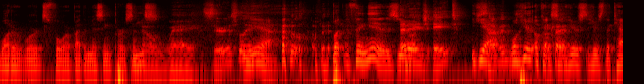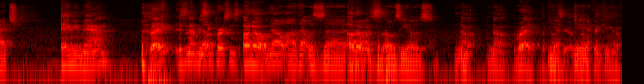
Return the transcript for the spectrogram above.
"What Are Words For" by the Missing Persons. No way. Seriously? Yeah, I love it. but the thing is, you At know, age eight? yeah. Seven? Well, here, okay, So here's here's the catch. Aimee Mann? Right? Isn't that missing No. persons? Oh no. No, uh, that was uh, Oh, that uh, was, the uh, Bozzios. No, no, right. The Yeah, Bozzios. yeah, I'm yeah. thinking of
